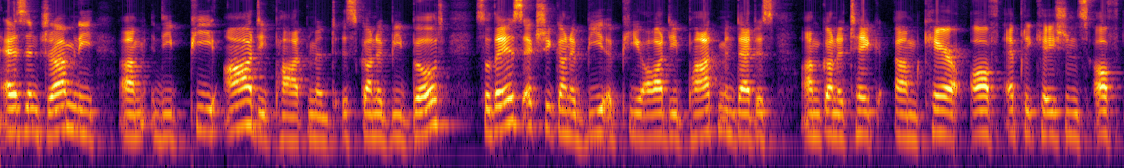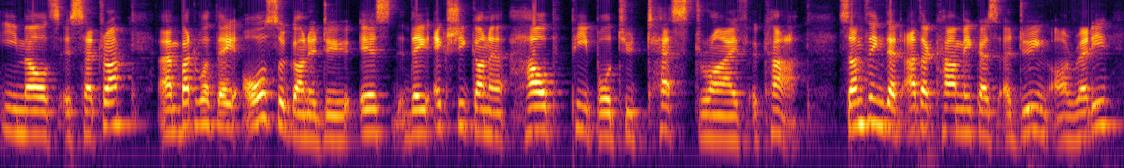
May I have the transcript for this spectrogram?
as in Germany, um, the PR department is going to be built. So there is actually going to be a PR department that is um, going to take um, care of applications, of emails, etc. Um, but what they also going to do is they actually going to help people to test drive a car. Something that other car makers are doing already,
